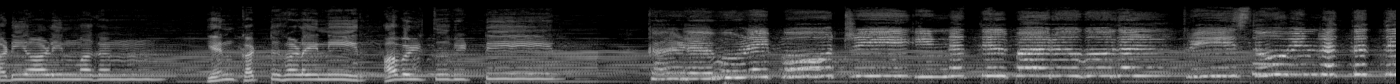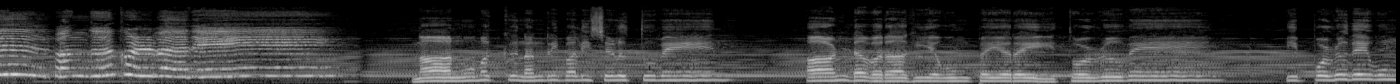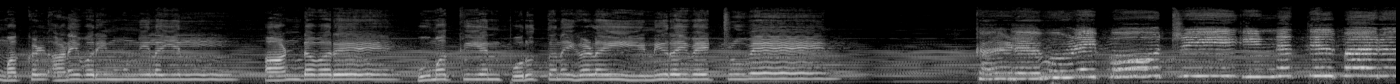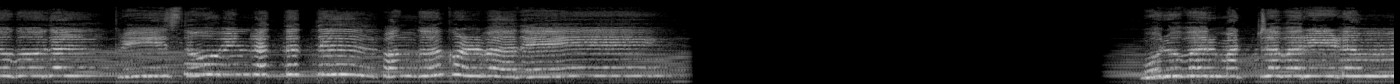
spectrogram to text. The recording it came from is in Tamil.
அடியாளின் மகன் என் கட்டுகளை நீர் அவிழ்த்து விட்டீர். கடவுளை போற்றி கிண்ணத்தில் பருகுதல் கிறிஸ்துவின் இரத்தத்தில் பங்கு கொள்வதே. நான் உமக்கு நன்றி பலி செலுத்துவேன். ஆண்டவராகிய உம் பெயரை தொழுவேன். இப்பொழுதே உம் மக்கள் அனைவரின் முன்னிலையில் ஆண்டவரே உமக்கு என் பொருத்தனைகளை நிறைவேற்றுவேன். கடவுளை போற்றி கிண்ணத்தில் பருகுதல் கிறிஸ்துவின் ரத்தத்தில் பங்கு கொள்வதே. ஒருவர் மற்றவரிடம்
